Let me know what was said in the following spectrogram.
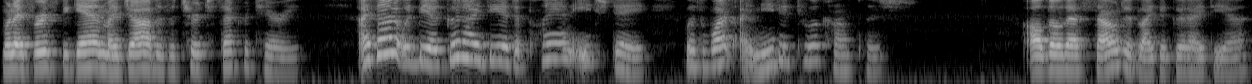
When I first began my job as a church secretary, I thought it would be a good idea to plan each day with what I needed to accomplish. Although that sounded like a good idea,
